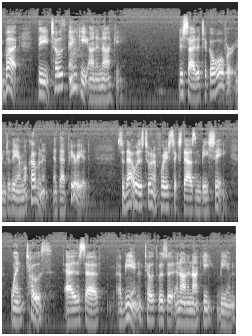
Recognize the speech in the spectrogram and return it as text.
But the Thoth Enki Anunnaki decided to go over into the Emerald Covenant at that period. So that was 246,000 BC when Thoth, as a, a being, Thoth was a, an Anunnaki being,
